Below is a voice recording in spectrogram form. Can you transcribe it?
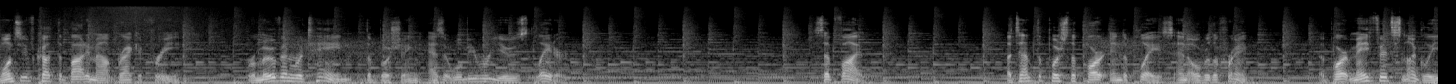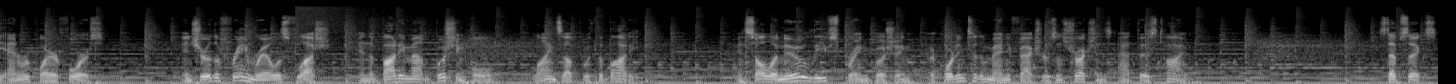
Once you've cut the body mount bracket free, remove and retain the bushing as it will be reused later. Step 5. Attempt to push the part into place and over the frame. The part may fit snugly and require force. Ensure the frame rail is flush and the body mount bushing hole lines up with the body. Install a new leaf spring bushing according to the manufacturer's instructions at this time. Step 6.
